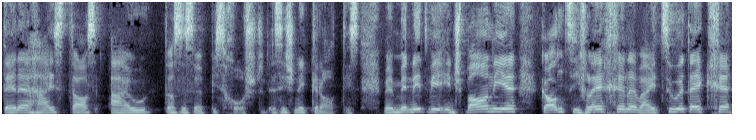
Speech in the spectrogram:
dann heisst das auch, dass es etwas kostet. Es ist nicht gratis. Wenn wir nicht wie in Spanien ganze Flächen zudecken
